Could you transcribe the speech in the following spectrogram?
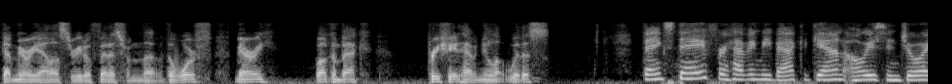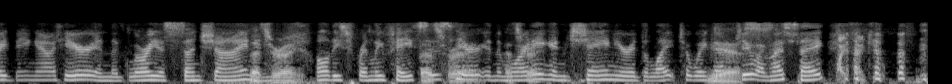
Got Mary Alice Cerrito Fettis from the the Wharf. Mary, welcome back. Appreciate having you with us. Thanks, Dave, for having me back again. Always enjoyed being out here in the glorious sunshine. That's and right. All these friendly faces right. here in the That's morning. right. And Shane, you're a delight to wake Yes. up to, I must say. Why, thank you.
